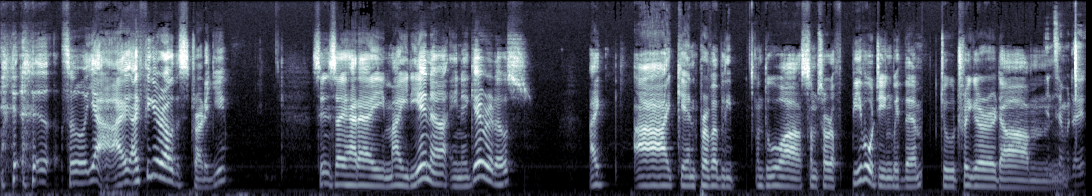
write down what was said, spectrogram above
So yeah, I, I figured out the strategy. Since I had a Mightyena and a Gyarados, I I can probably do uh, some sort of pivoting with them to trigger the um, Intimidate.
